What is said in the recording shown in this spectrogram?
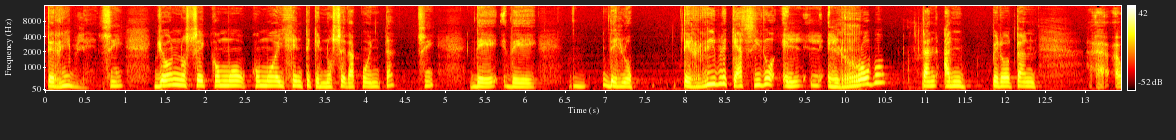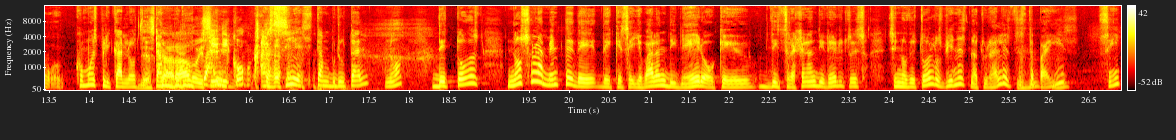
terrible. ¿sí? Yo no sé cómo, cómo hay gente que no se da cuenta ¿sí? De, de, de lo terrible que ha sido el, el robo, tan, an- pero tan, ah, ¿cómo explicarlo? Tan Descarado y brutal. cínico. Así es, tan brutal, ¿no? De todos, no solamente de, de que se llevaran dinero, que distrajeran dinero y todo eso, sino de todos los bienes naturales de este país, ¿sí?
